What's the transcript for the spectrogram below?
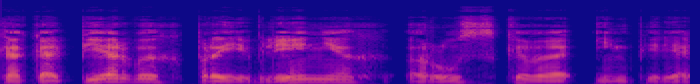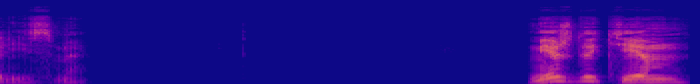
как о первых проявлениях русского империализма. Между тем,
